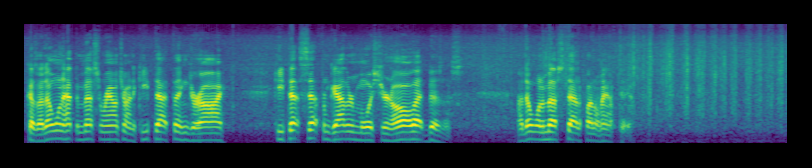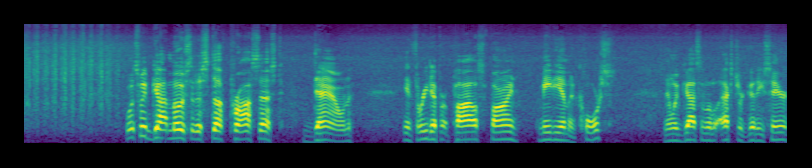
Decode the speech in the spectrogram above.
Because I don't want to have to mess around trying to keep that thing dry, keep that set from gathering moisture and all that business. I don't want to mess that if I don't have to. Once we've got most of this stuff processed down in three different piles, fine, medium, and coarse, then we've got some little extra goodies here.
